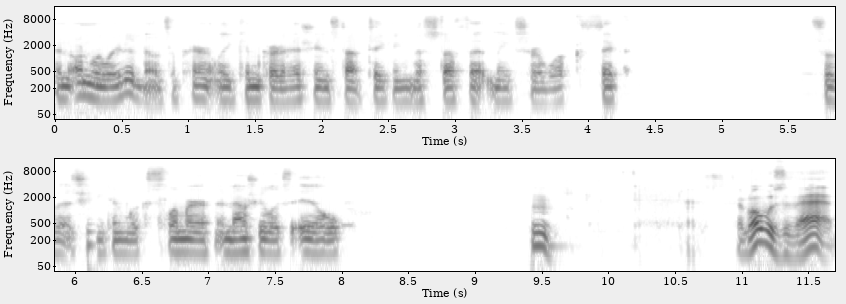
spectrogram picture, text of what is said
and unrelated notes, apparently Kim Kardashian stopped taking the stuff that makes her look thick, so that she can look slimmer, and now she looks ill. and what was that?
